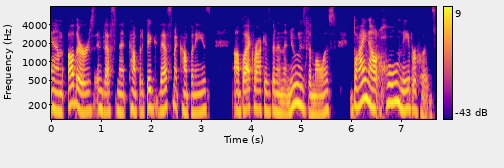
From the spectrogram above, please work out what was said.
and others investment company, big investment companies. Uh, BlackRock has been in the news the most, buying out whole neighborhoods.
